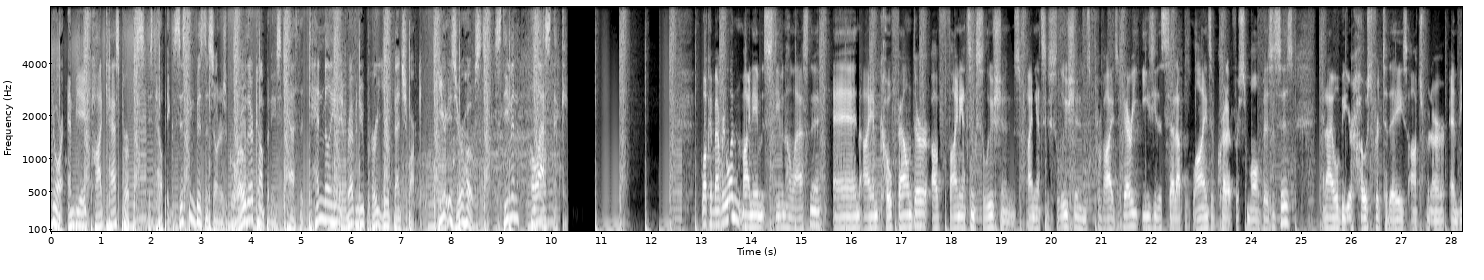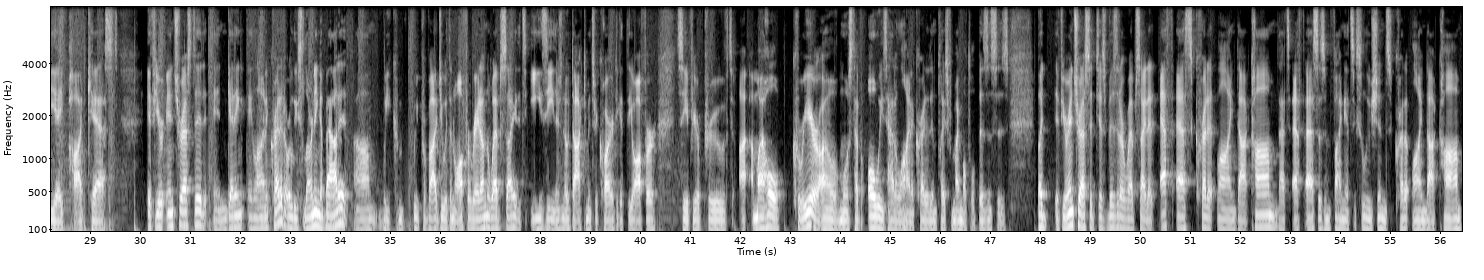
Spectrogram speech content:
Entrepreneur MBA podcast purpose is to help existing business owners grow their companies past the 10 million in revenue per year benchmark. Here is your host, Stephen Halasnik. Welcome, everyone. My name is Stephen Halasnik, and I am co founder of Financing Solutions. Financing Solutions provides very easy to set up lines of credit for small businesses and I will be your host for today's Entrepreneur MBA podcast. If you're interested in getting a line of credit or at least learning about it, um, we com- we provide you with an offer right on the website. It's easy. There's no documents required to get the offer. See if you're approved. I, my whole career, I almost have always had a line of credit in place for my multiple businesses. But if you're interested, just visit our website at fscreditline.com. That's FS as in Financing Solutions, creditline.com.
